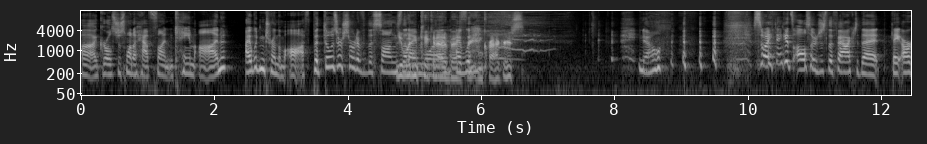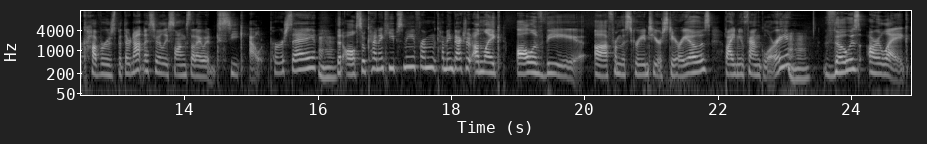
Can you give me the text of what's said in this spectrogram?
uh, Girls Just Want to Have Fun came on. I wouldn't turn them off, but those are sort of the songs You that wouldn't I'm kick more. it out of bed I for would, eating crackers. no. so I think it's also just the fact that they are covers, but they're not necessarily songs that I would seek out per se. That also kind of keeps me from coming back to it. Unlike all of the uh, from the screen to your stereos by New Found Glory, those are like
